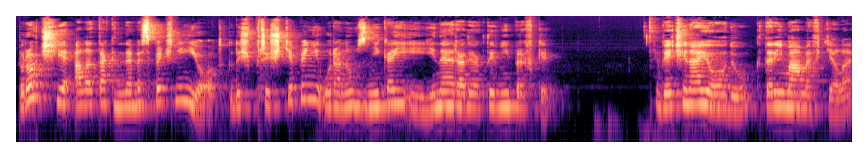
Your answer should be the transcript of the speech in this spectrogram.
Proč je ale tak nebezpečný jod, když při štěpení uranu vznikají i jiné radioaktivní prvky? Většina jodu, který máme v těle,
